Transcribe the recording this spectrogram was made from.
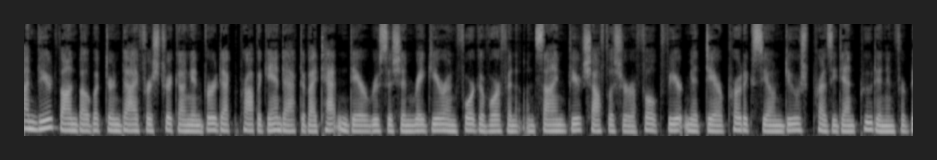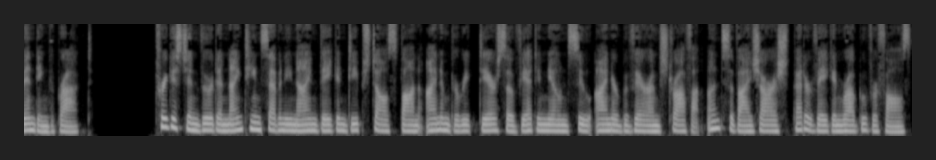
Ein Wirt von Beobachtern die Verstrickungen verdeckt Propagandaaktivitaten der russischen Regierung vorgeworfen und sein wirtschaftlicher Erfolg wird mit der Produktion durch Präsident Putin in Verbindung gebracht. Prigozhin wurde 1979 wegen Diebstahls von einem Gericht der Sowjetunion zu einer Bewährungsstrafe und zwei Jahre später wegen Raubüberfalls,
